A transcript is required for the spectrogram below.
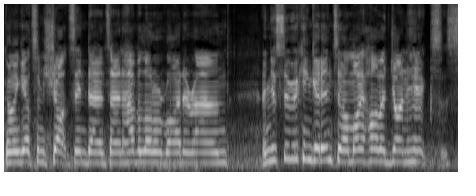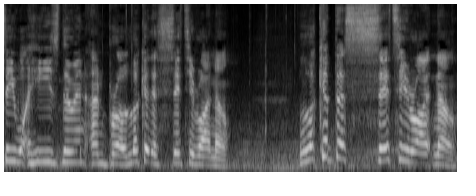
Go and get some shots in downtown, have a little ride around, and just see what we can get into. I might holler John Hicks, see what he's doing, and bro, look at this city right now. Look at this city right now.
